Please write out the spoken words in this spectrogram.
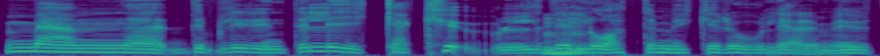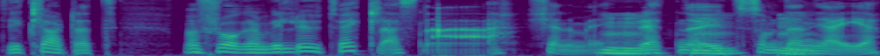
Men eh, det blir inte lika kul. Det Mhm. låter mycket roligare med ut. Det är klart att man frågar, vill du utvecklas? Nej, känner mig Mm, rätt nöjd mm, som mm. den jag är.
